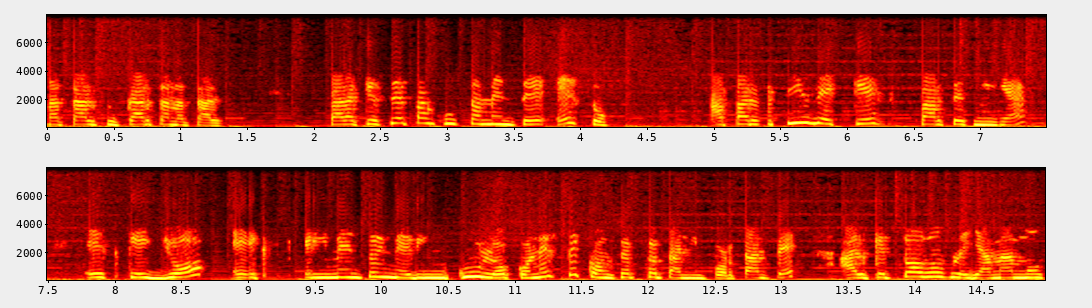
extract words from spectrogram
natal, su carta natal, para que sepan justamente eso, a partir de qué partes mías es que yo experimento y me vinculo con este concepto tan importante al que todos le llamamos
